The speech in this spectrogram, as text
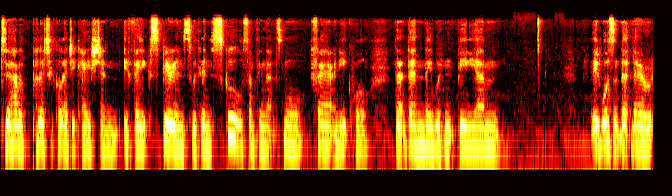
to have a political education, if they experience within school something that's more fair and equal, that then they wouldn't be, um, it wasn't that they're,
